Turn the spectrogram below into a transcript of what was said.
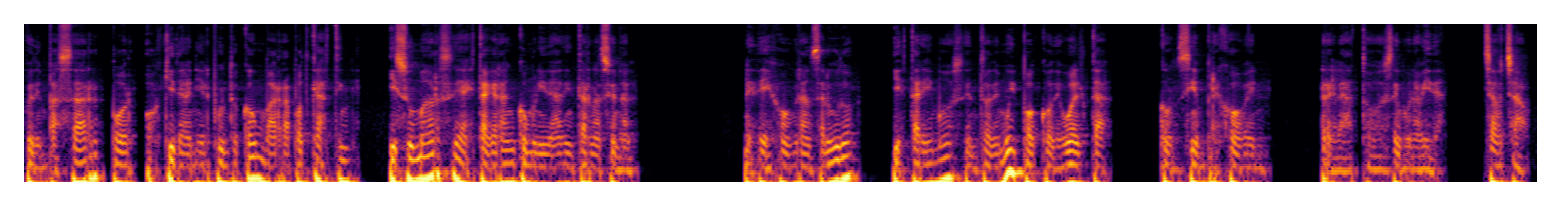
Pueden pasar por oskidaniel.com barra podcasting y sumarse a esta gran comunidad internacional. Les dejo un gran saludo y estaremos dentro de muy poco de vuelta con Siempre Joven, Relatos de Buena Vida. Chao, chao.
